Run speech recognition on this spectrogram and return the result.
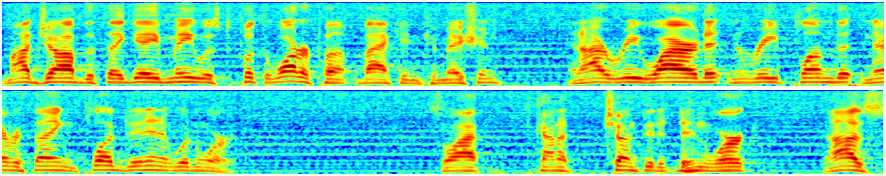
my job that they gave me was to put the water pump back in commission and I rewired it and replumbed it and everything and plugged it in, it wouldn't work. So I kind of chunked it, it didn't work. And I was,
